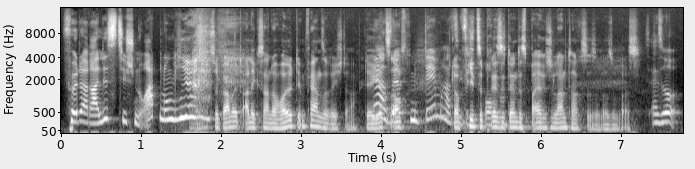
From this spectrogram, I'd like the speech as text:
föderalistischen Ordnung hier. Sogar mit Alexander Holt, dem Fernsehrichter, der Ja, jetzt selbst auch, mit dem hat ich glaube, Vizepräsident des Bayerischen Landtags ist oder sowas. Also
